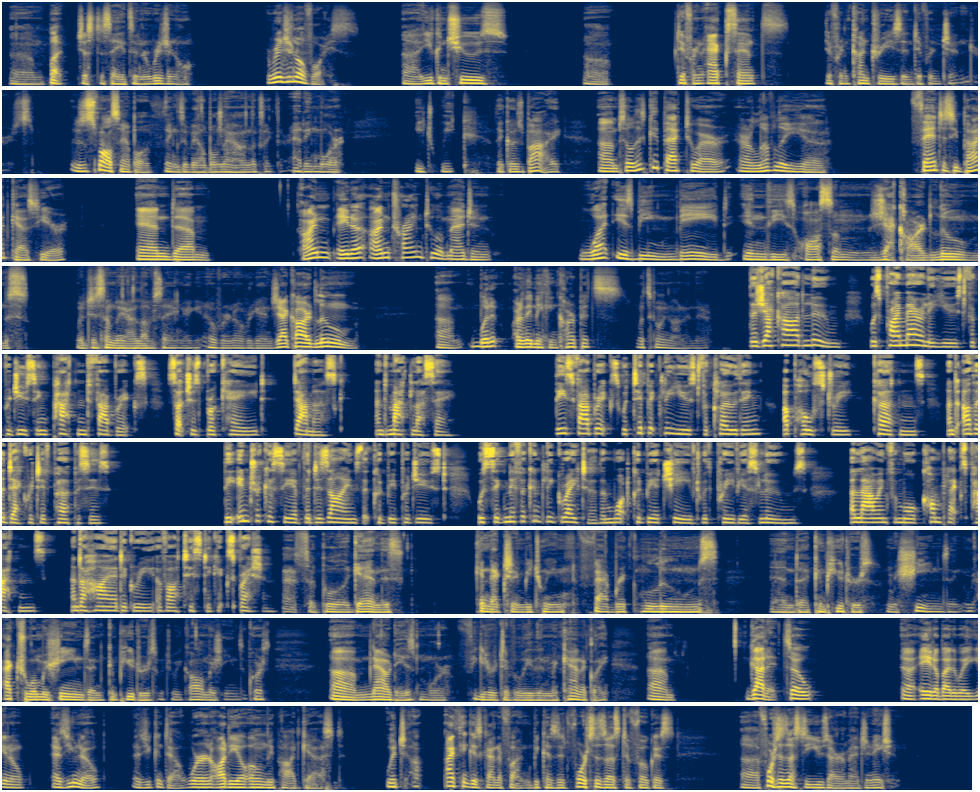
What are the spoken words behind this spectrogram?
Um, but just to say, it's an original original voice. Uh, you can choose uh, different accents, different countries, and different genders. There's a small sample of things available now. It looks like they're adding more each week that goes by. Um, so let's get back to our our lovely uh, fantasy podcast here, and um, I'm Ada. I'm trying to imagine what is being made in these awesome jacquard looms which is something I love saying over and over again. Jacquard loom. Um, what are they making carpets? What's going on in there? The jacquard loom was primarily used for producing patterned fabrics such as brocade, damask, and matelassé. These fabrics were typically used for clothing, upholstery, curtains, and other decorative purposes. The intricacy of the designs that could be produced was significantly greater than what could be achieved with previous looms, allowing for more complex patterns and a higher degree of artistic expression. That's so cool. Again, this connection between fabric looms and uh, computers, machines, and actual machines and computers, which we call machines, of course, um, nowadays more figuratively than mechanically. Um, got it. So, uh, Ada, by the way, you know, as you know, as you can tell, we're an audio only podcast, which I think is kind of fun because it forces us to focus, uh, forces us to use our imagination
